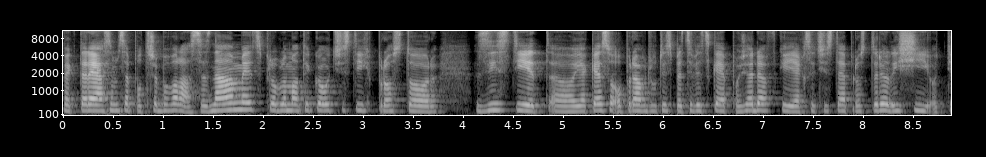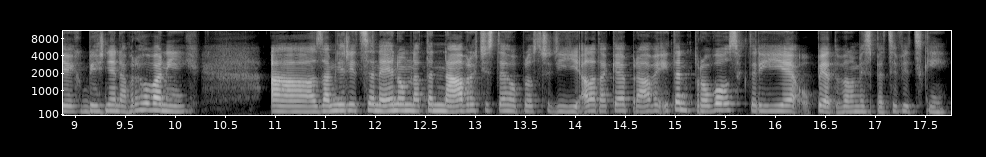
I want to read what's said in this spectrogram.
ve které já jsem se potřebovala seznámit s problematikou čistých prostor, zjistit, eh, jaké jsou opravdu ty specifické požadavky, jak se čisté prostory liší od těch běžně navrhovaných a zaměřit se nejenom na ten návrh čistého prostředí, ale také právě i ten provoz, který je opět velmi specifický.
